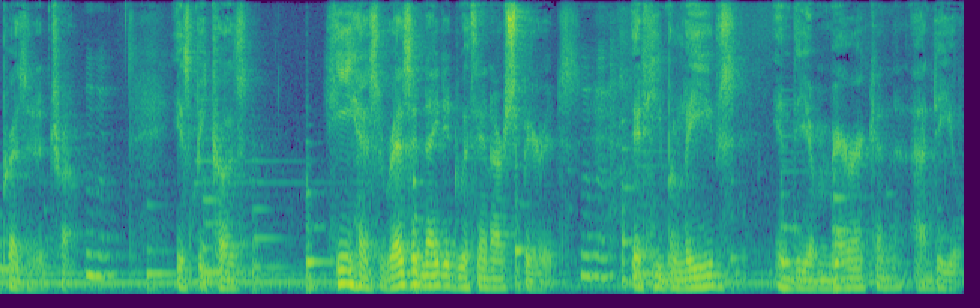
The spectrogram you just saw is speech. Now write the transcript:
President Trump mhm. is because he has resonated within our spirits mhm. that he believes in the American ideal.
